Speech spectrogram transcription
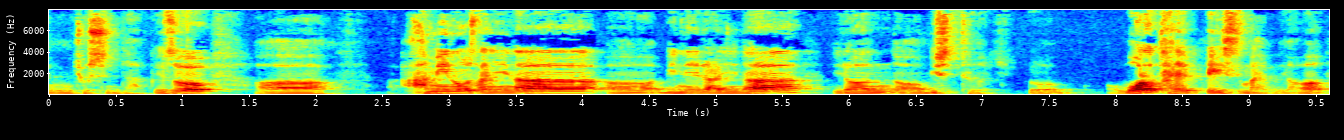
음, 좋습니다. 그래서 어, 아미노산이나 어, 미네랄이나 이런 어, 미스트 어, 워터 타입 베이스 말고요.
